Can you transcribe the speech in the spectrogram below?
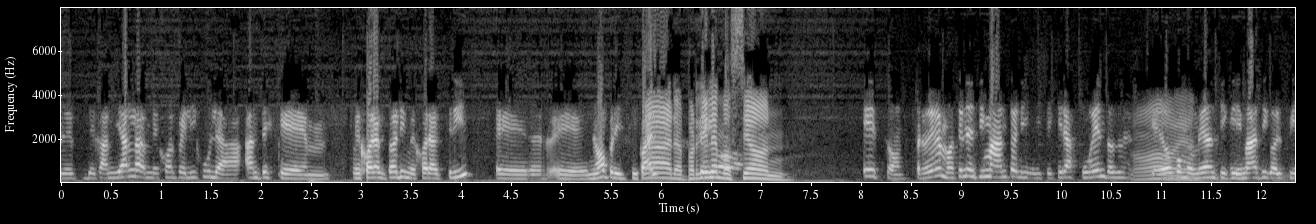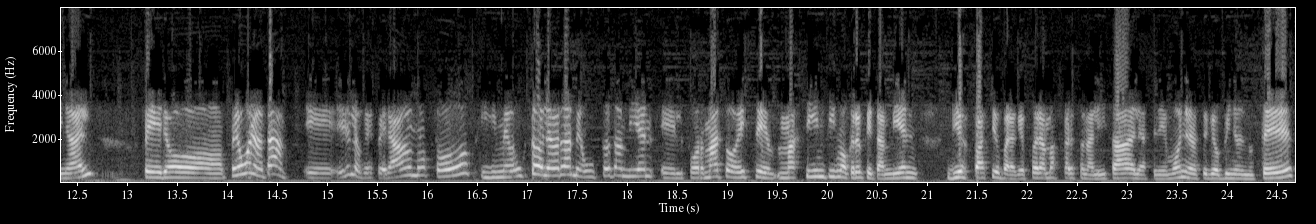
de- de cambiar la mejor película antes que mm, mejor actor y mejor actriz, eh, eh, no principal. Claro, perdió la emoción. Eso, perdió la emoción encima Anthony ni siquiera fue, entonces quedó como medio anticlimático el final. Pero, pero bueno, está, eh, era lo que esperábamos todos y me gustó, la verdad me gustó también el formato este más íntimo, creo que también dio espacio para que fuera más personalizada la ceremonia, no sé qué opinan ustedes.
